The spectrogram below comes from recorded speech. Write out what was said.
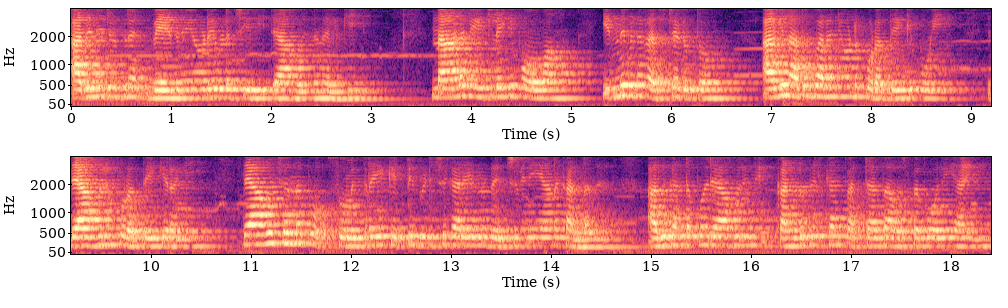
അതിന് രുദ്രൻ വേദനയോടെയുള്ള ചിരി രാഹുലിന് നൽകി. നാളെ വീട്ടിലേക്ക് പോവാം. ഇന്നിവിടെ റെസ്റ്റ് എടുത്തോ? അഖിൽ അത് പറഞ്ഞുകൊണ്ട് പുറത്തേക്ക് പോയി. രാഹുലും പുറത്തേക്ക് ഇറങ്ങി. രാഹുൽ ചെന്നപ്പോൾ സുമിത്രയെ കെട്ടിപ്പിടിച്ച് കരയുന്ന ദച്ചുവിനെയാണ് കണ്ടത്. അത് കണ്ടപ്പോൾ രാഹുലിന് കണ്ടു നിൽക്കാൻ പറ്റാത്ത അവസ്ഥ പോലെയായി.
